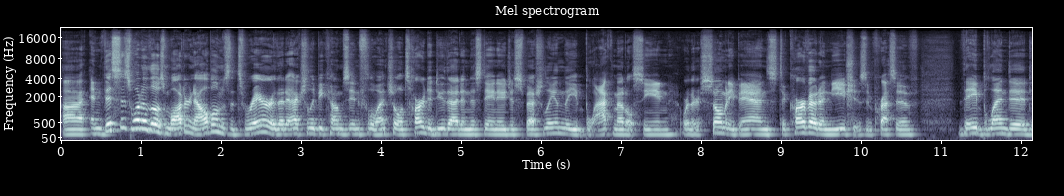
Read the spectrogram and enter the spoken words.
Uh, and this is one of those modern albums that's rare that actually becomes influential. It's hard to do that in this day and age, especially in the black metal scene where there's so many bands. To carve out a niche is impressive. They blended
